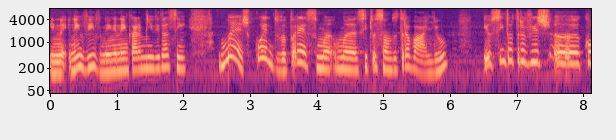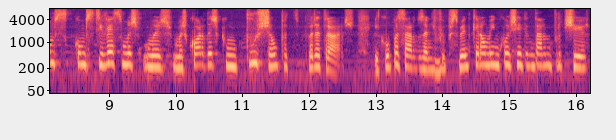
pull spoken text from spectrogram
E nem, nem vivo, nem, nem encara a minha vida assim. Mas quando aparece uma, uma situação de trabalho, eu sinto outra vez uh, como, se, como se tivesse umas, umas, umas cordas que me puxam para, para trás. E com o passar dos anos fui percebendo que era uma inconsciente tentar me proteger,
